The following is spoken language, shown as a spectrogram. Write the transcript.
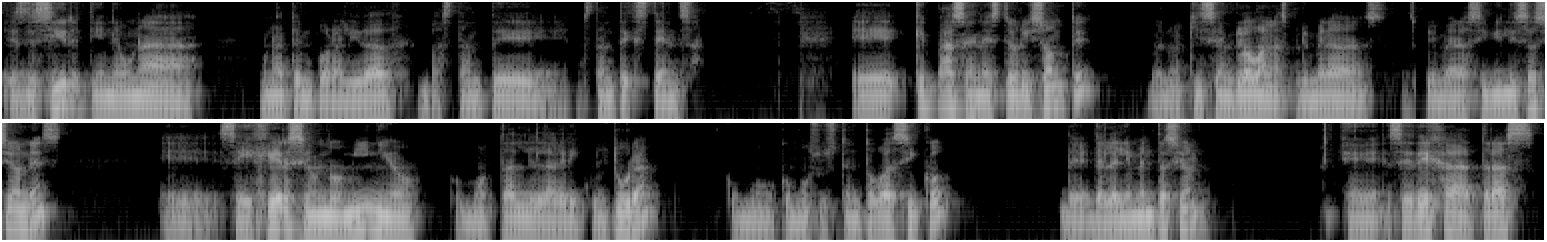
Es decir, tiene una, una temporalidad bastante, bastante extensa. Eh, ¿Qué pasa en este horizonte? Bueno, aquí se engloban las primeras, primeras civilizaciones, eh, se ejerce un dominio como tal de la agricultura, como, como sustento básico de la alimentación, eh, se deja atrás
